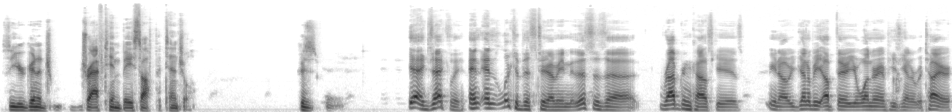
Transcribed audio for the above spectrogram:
So you're going to draft him based off potential. Because Yeah, exactly. And and look at this too. I mean, this is a Rob Gronkowski is you know you're going to be up there. You're wondering if he's going to retire,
